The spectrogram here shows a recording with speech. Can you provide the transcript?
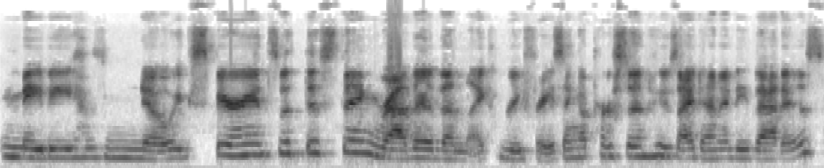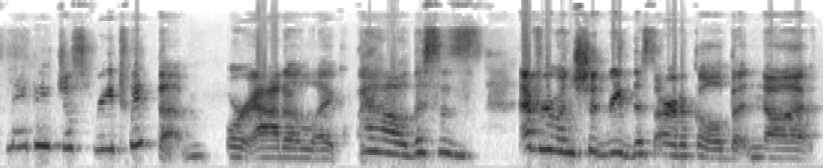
maybe have no experience with this thing rather than like rephrasing a person whose identity that is maybe just retweet them or add a like wow this is everyone should read this article but not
